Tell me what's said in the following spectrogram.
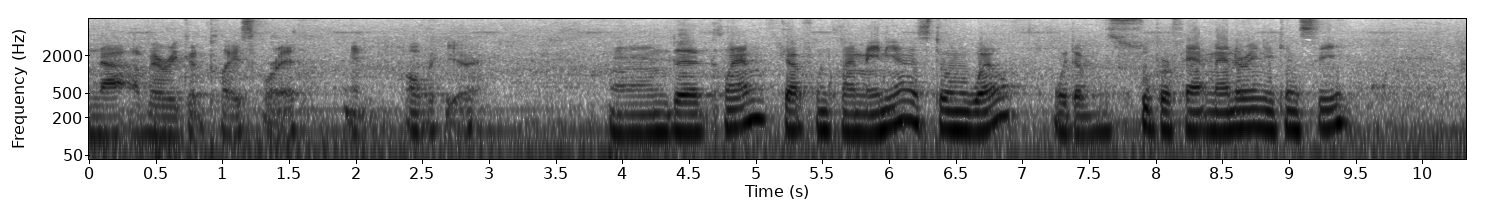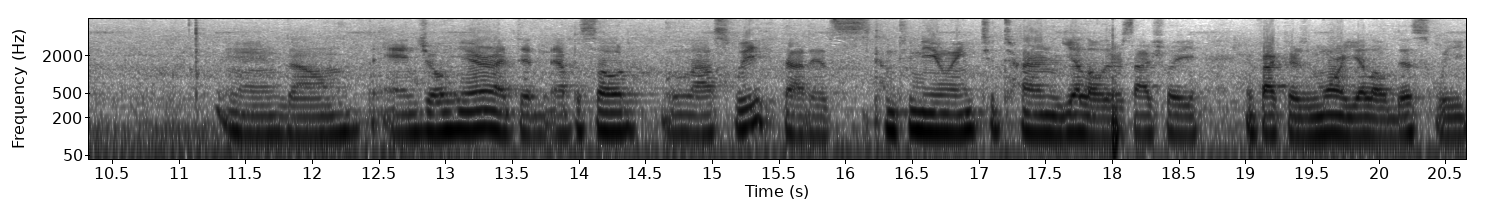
not a very good place for it in, over here. And the clam got from Clammania is doing well with a super fat mandarin you can see. And um, the angel here, I did an episode last week that it's continuing to turn yellow. There's actually, in fact, there's more yellow this week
